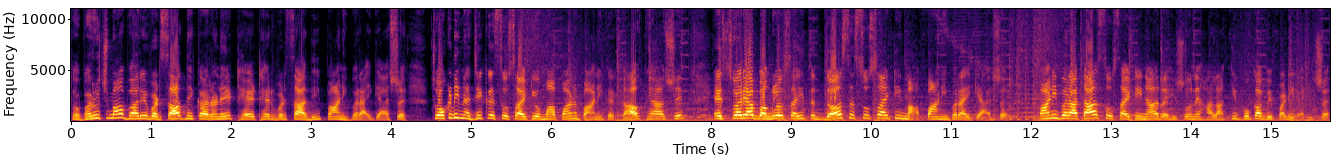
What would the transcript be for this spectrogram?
તો ભરૂચમાં ભારે વરસાદને કારણે ઠેર ઠેર વરસાદી પાણી ભરાઈ ગયા છે. ચોકડી નજીક સોસાયટીઓમાં પણ પાણી ગરકાવ થયા છે. ઐશ્વર્યા બંગલો સહિત દસ સોસાયટીમાં પાણી ભરાઈ ગયા છે. પાણી ભરાતા સોસાયટીના રહીશોને હાલાકી ભોગવવી પડી રહી છે.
